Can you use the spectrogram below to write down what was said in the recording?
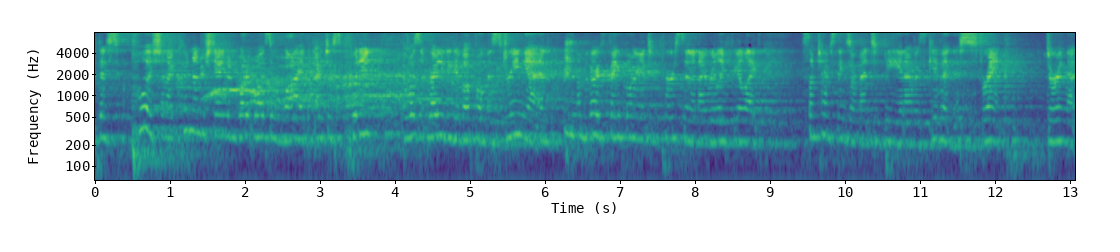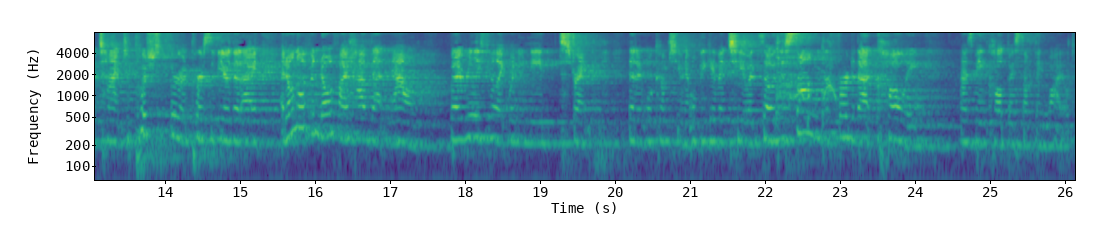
this push, and I couldn't understand even what it was or why, but I just couldn't I wasn't ready to give up on this dream yet, and I'm a very faith-oriented person, and I really feel like sometimes things are meant to be, and I was given this strength during that time to push through and persevere that I, I don't know even know if I have that now, but I really feel like when you need strength, that it will come to you and it will be given to you. And so this song, we refer to that calling as being called by something wild.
